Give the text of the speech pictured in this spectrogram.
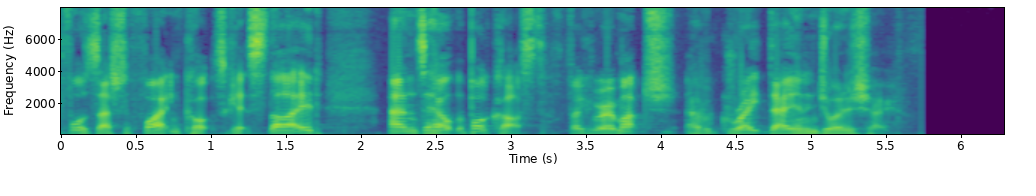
forward slash the fighting cock to get started and to help the podcast. Thank you very much. Have a great day and enjoy the show.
